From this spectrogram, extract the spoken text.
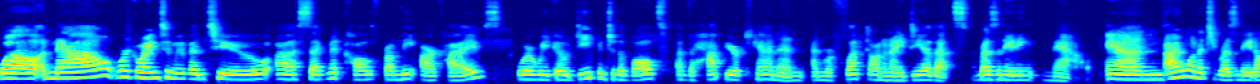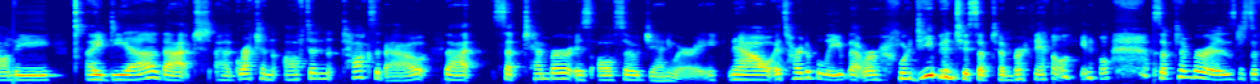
Well, now we're going to move into a segment called From the Archives, where we go deep into the vault of the happier canon and reflect on an idea that's resonating now. And I wanted to resonate on the idea that uh, Gretchen often talks about that September is also January. Now, it's hard to believe that we're we're deep into September now, you know. September is just a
